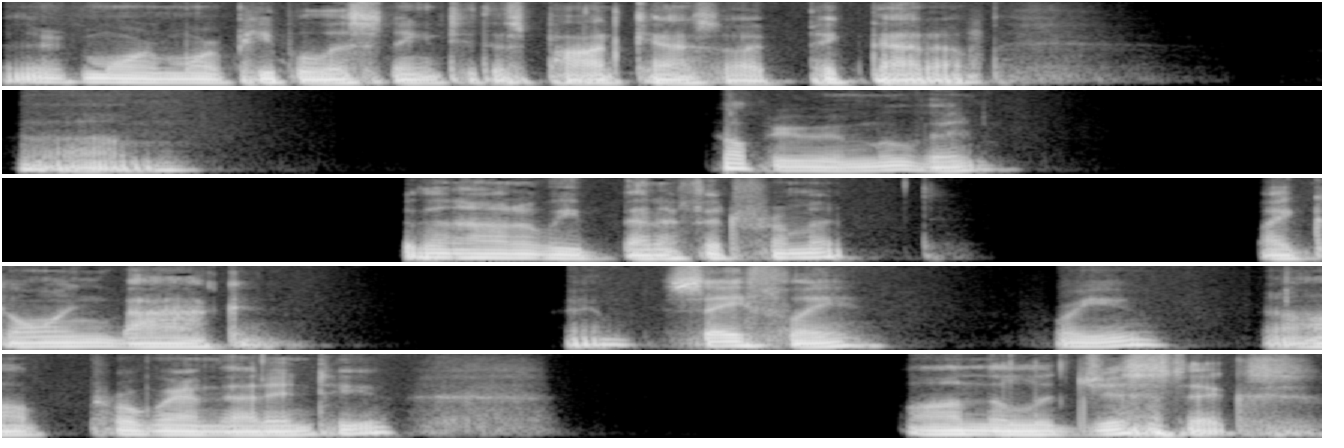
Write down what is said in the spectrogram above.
there's more and more people listening to this podcast, so I picked that up. Um, help you remove it. But then, how do we benefit from it? By going back okay, safely for you. I'll program that into you on the logistics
